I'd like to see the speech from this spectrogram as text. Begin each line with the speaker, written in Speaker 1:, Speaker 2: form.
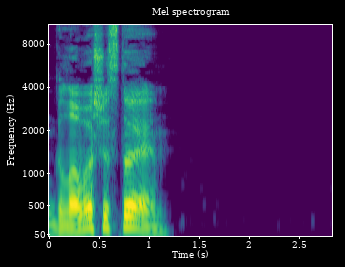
Speaker 1: Глава шестая.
